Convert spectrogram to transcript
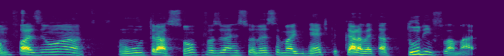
Vamos fazer uma, um ultrassom, fazer uma ressonância magnética, cara, vai estar tá tudo inflamado.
